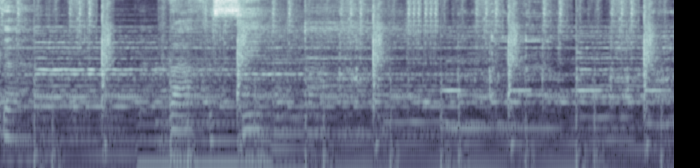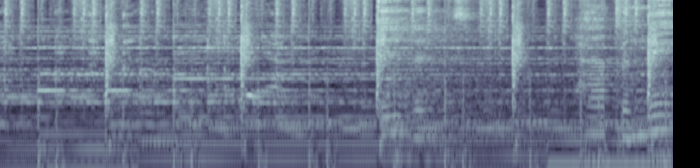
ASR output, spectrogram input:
the prophecy. It is happening.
